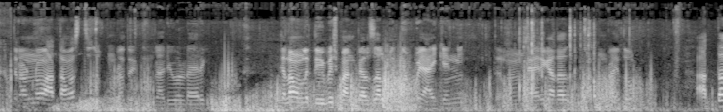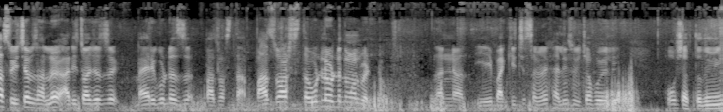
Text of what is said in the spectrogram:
मित्रांनो आता मस्त झोपून राहतो एकदम गाडीवर डायरेक्ट त्याला म्हणलं देवीपेश पाणप्याला चाल पण देव काही नाही. तर मग डायरेक्ट आता झोपून राहतो. आत्ता स्विच ऑफ झालं अडीच वाजेचं डायरेक्ट उठायचं पाच वाजता. पाच वाजता उठलं उठलं तुम्हाला भेटतो. धन्यवाद. हे बाकीचे सगळे खाली स्विच ऑफ होईल. पाहू शकता तुम्ही.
